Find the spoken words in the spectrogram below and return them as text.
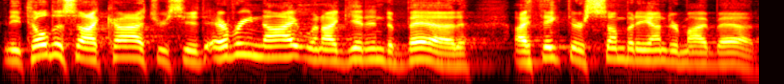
And he told the psychiatrist, he said, Every night when I get into bed, I think there's somebody under my bed.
